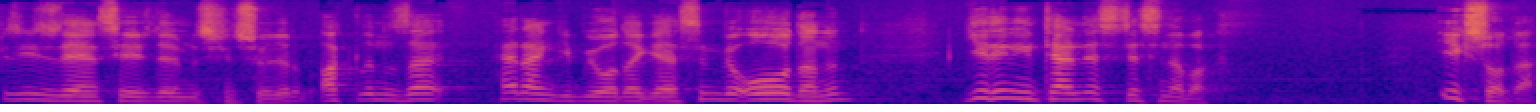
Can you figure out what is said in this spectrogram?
Bizi izleyen seyircilerimiz için söylüyorum. Aklınıza herhangi bir oda gelsin ve o odanın girin internet sitesine bakın. X oda.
